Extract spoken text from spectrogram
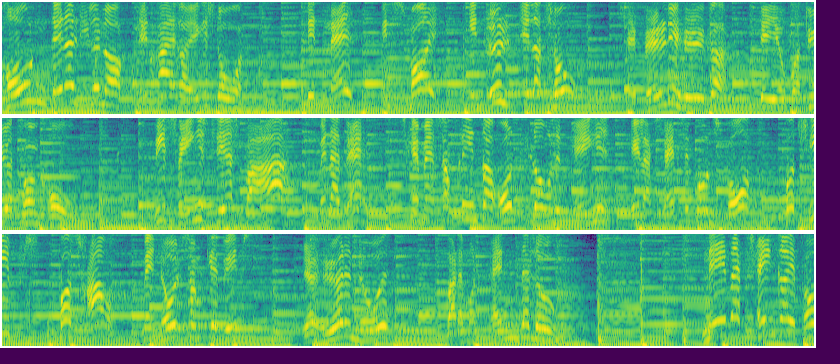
Kronen, den er lille nok, den rækker ikke stort. Lidt mad, en smøg, en øl eller to Selvfølgelig hygger. Det er jo for dyrt på en krog. Vi tvinges til at spare. Men af hvad? Skal man så flinter rundt låne penge? Eller satse på en sport? På tips? På trav? Med nul som gevinst? Jeg hørte noget. Var der mon fanden, der lå? Næh, hvad tænker I på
